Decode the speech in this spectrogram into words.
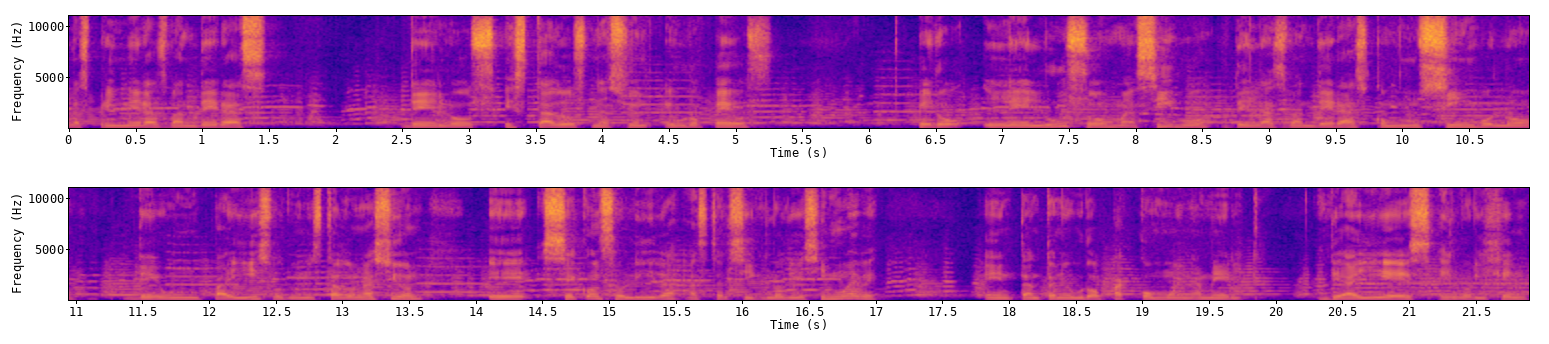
las primeras banderas de los estados-nación europeos, pero el uso masivo de las banderas como un símbolo de un país o de un estado-nación eh, se consolida hasta el siglo XIX, en, tanto en Europa como en América. De ahí es el origen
